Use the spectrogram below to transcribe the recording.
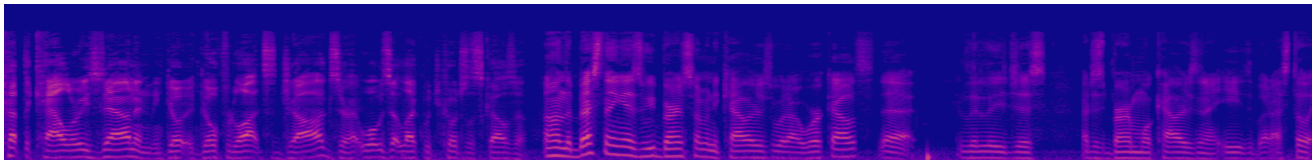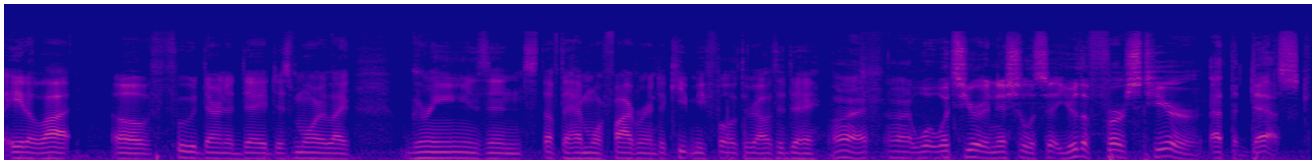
cut the calories down and go go for lots of jogs, or what was it like with Coach Loscalzo? Um, the best thing is we burn so many calories with our workouts that literally just I just burn more calories than I eat, but I still ate a lot of food during the day, just more like greens and stuff that have more fiber and to keep me full throughout the day. All right, all right. Well, what's your initial? You're the first here at the desk.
